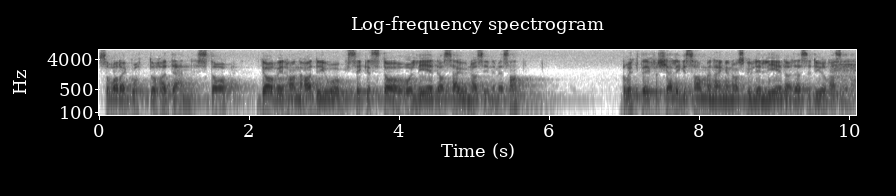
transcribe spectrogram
så var det godt å ha den staven. David han hadde jo òg sikkert stav og leda sauene sine med. sant? brukte i forskjellige sammenhenger når han skulle lede disse dyrene sine.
